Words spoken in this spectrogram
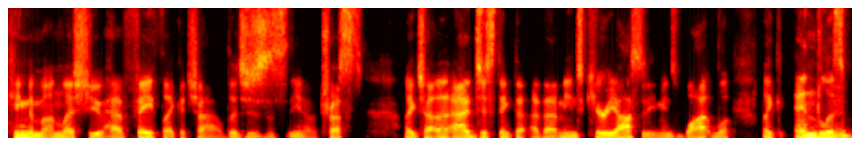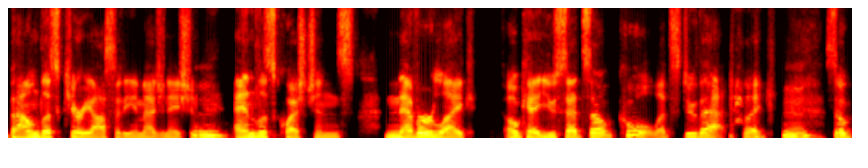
kingdom unless you have faith like a child, which is you know trust like child. I just think that that means curiosity. It means what like endless, mm-hmm. boundless curiosity, imagination, mm-hmm. endless questions, never like okay you said so cool let's do that like mm-hmm. so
